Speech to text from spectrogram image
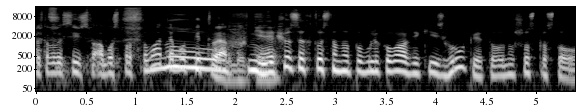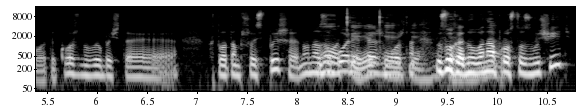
Петро Олексійович або спростувати, або Ну, підтвердити. Ні, якщо це хтось там напублікував в якійсь групі, то ну що спростовувати? Кожну, вибачте, хто там щось пише. Ну на Ну, заборі окей, теж окей, можна. окей, ну слухай, окей, ну вона да. просто звучить.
